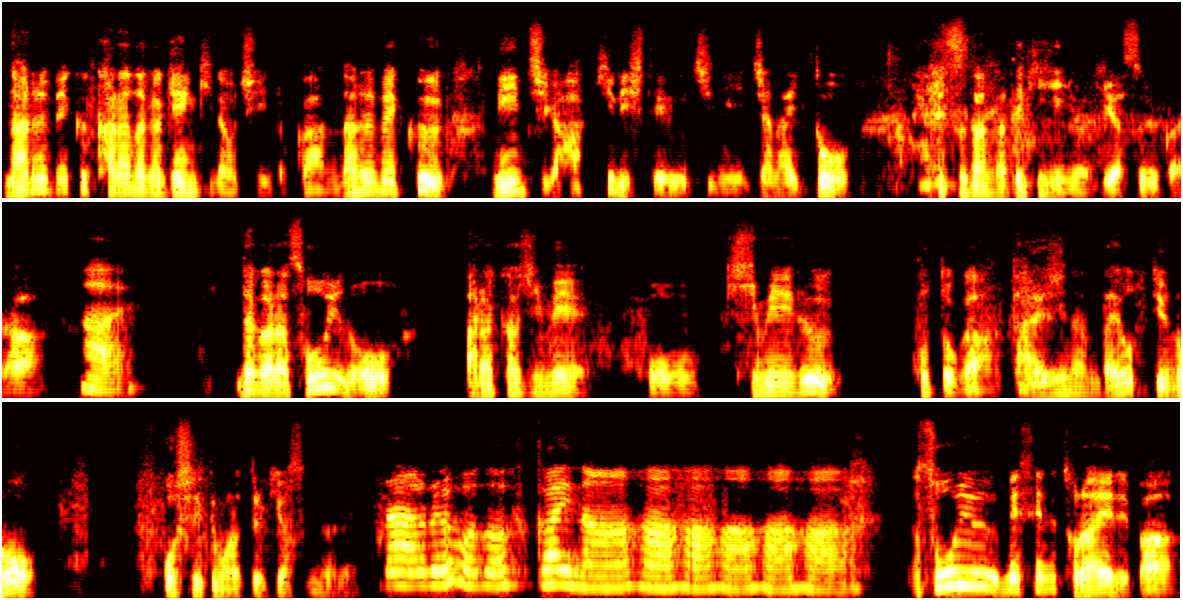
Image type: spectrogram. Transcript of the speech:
なるべく体が元気なうちにとかなるべく認知がはっきりしているうちにじゃないと決断ができひんような気がするからはい。だからそういうのをあらかじめこう決めることが大事なんだよっていうのを教えてもらってる気がするんだよね。なるほど。深いな。はあ、はあはあはあはそういう目線で捉えればあ、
